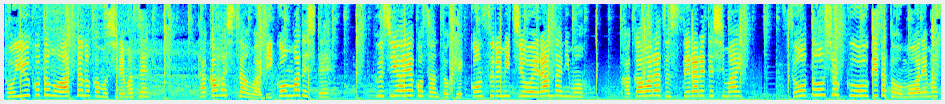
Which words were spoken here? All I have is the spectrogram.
ということもあったのかもしれません。高橋さんは離婚までして藤あや子さんと結婚する道を選んだにもかかわらず捨てられてしまい相当ショックを受けたと思われます。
